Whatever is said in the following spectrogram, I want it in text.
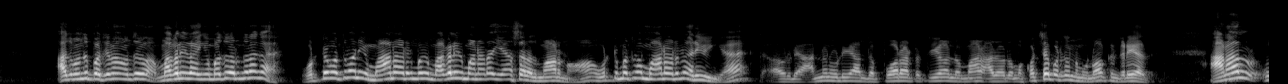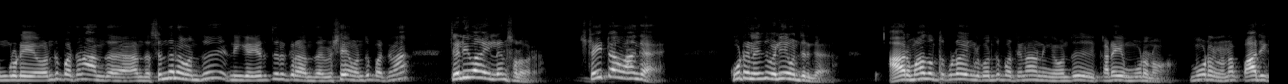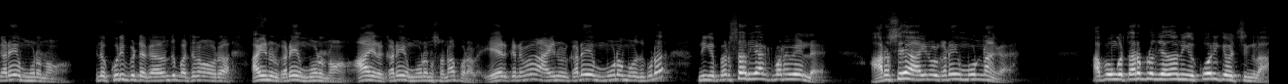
அது வந்து பார்த்தீங்கன்னா வந்து மகளிர் இங்கே மது இருந்தாங்க. ஒட்டுமொத்தமாக நீங்கள் மாநாடும்போது மகளிர் மாநாடாக ஏன் சார் அது மாறணும்? ஒட்டுமொத்தமாக மாநாடுன்னு அறிவிங்க. அவருடைய அண்ணனுடைய அந்த போராட்டத்தையும் அந்த மா அதை நம்ம கொச்சப்படுத்த நமக்கு நோக்கம் கிடையாது. ஆனால் உங்களுடைய வந்து பார்த்தீங்கன்னா அந்த அந்த சிந்தனை வந்து நீங்கள் எடுத்திருக்கிற அந்த விஷயம் வந்து பார்த்தீங்கன்னா தெளிவாக இல்லைன்னு சொல்ல வரேன். ஸ்ட்ரைட்டாக வாங்க. கூட்டணிலேருந்து வெளியே வந்துருங்க. ஆறு மாதத்துக்குள்ளே எங்களுக்கு வந்து பார்த்திங்கன்னா நீங்கள் வந்து கடையை மூடணும். மூடணும்னா பாதி கடையை மூடணும். இல்லை குறிப்பிட்ட க- வந்து பார்த்தீங்கன்னா ஒரு ஐநூறு கடையை மூடணும். ஆயிரம் கடையை மூடணும்னு சொன்னால் பரவாயில்ல. ஏற்கனவே ஐநூறு கடையை மூடும்போது கூட நீங்கள் பெருசாக ரியாக்ட் பண்ணவே இல்லை. அரசே ஐநூறு கடையை மூடினாங்க. அப்போ உங்கள் தரப்பில் ஏதாவது நீங்கள் கோரிக்கை வச்சிங்களா?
